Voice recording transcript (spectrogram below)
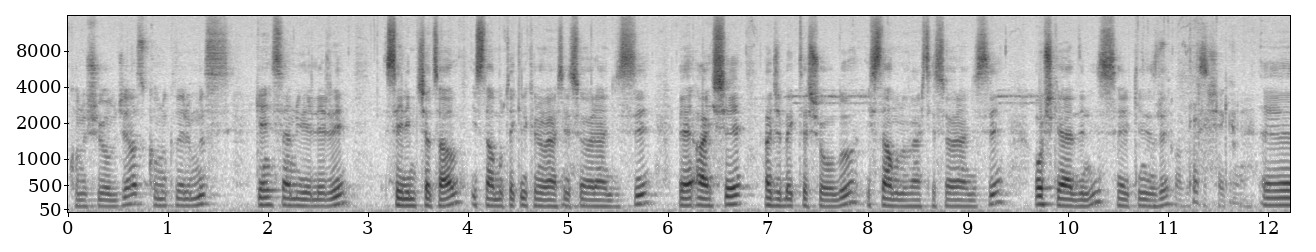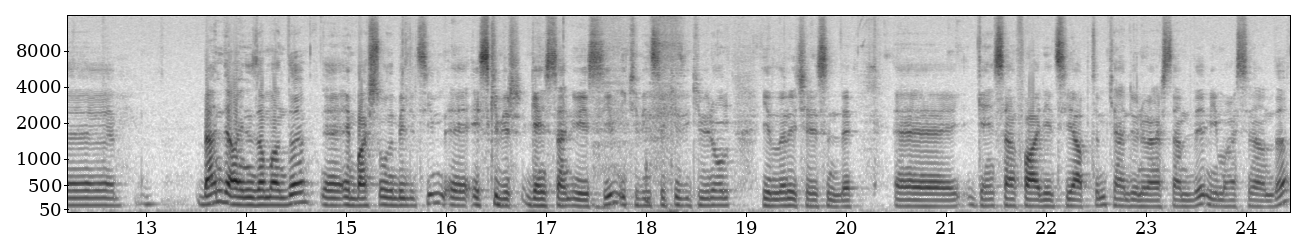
konuşuyor olacağız. Konuklarımız Gençsen üyeleri Selim Çatal, İstanbul Teknik Üniversitesi öğrencisi ve Ayşe Hacı Bektaşoğlu, İstanbul Üniversitesi öğrencisi. Hoş geldiniz her ikiniz de. Teşekkürler. Ee, ben de aynı zamanda e, en başta onu belirteyim e, eski bir Gençsen üyesiyim. 2008-2010 yılları içerisinde e, Gençsen faaliyeti yaptım kendi üniversitemde Mimar Sinan'da.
